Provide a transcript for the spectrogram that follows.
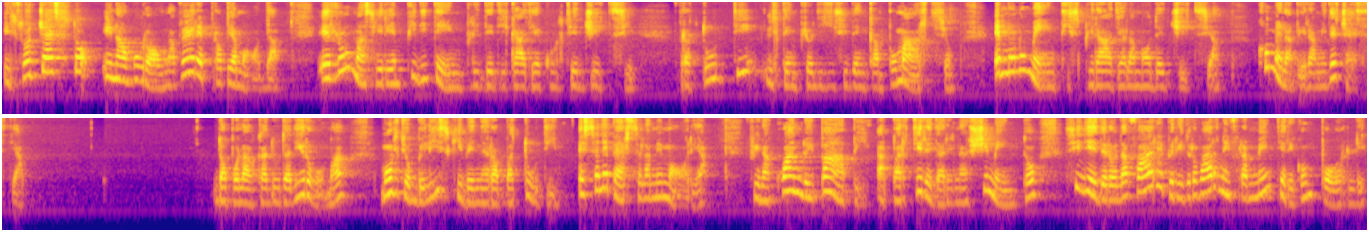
Il suo gesto inaugurò una vera e propria moda e Roma si riempì di templi dedicati ai culti egizi, fra tutti il tempio di Iside in Campo Marzio e monumenti ispirati alla moda egizia, come la piramide Cestia. Dopo la caduta di Roma, molti obelischi vennero abbattuti e se ne perse la memoria, fino a quando i papi, a partire dal Rinascimento, si diedero da fare per ritrovarne i frammenti e ricomporli,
